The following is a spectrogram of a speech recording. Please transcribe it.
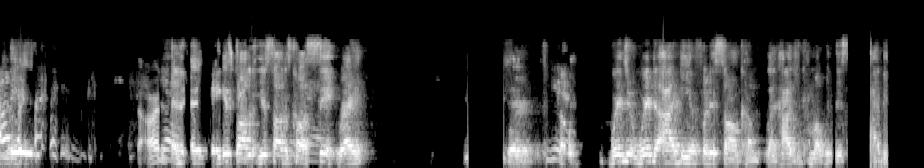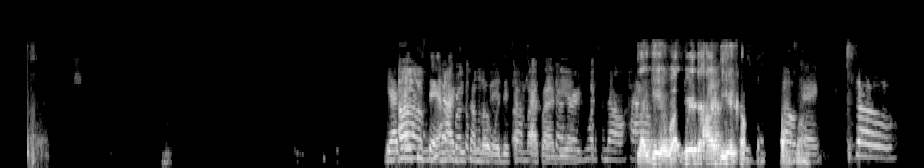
oh congratulations. yeah. The artist yes. And, and, and your song, your song is called Yeah. "Sick," right? Word. Yeah. So, where did where'd the idea for this song come? Like, how did you come up with this idea? Yeah, I think Um, you said, "How'd you broke up a come up with this Um, but I type of I idea?" heard you wanted to know how. Like, yeah, well, where'd the idea come from? Come from? okay. So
